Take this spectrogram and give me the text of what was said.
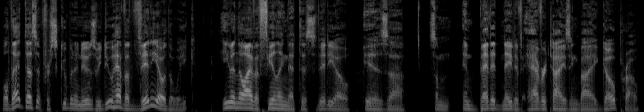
Well, that does it for Scuba News. We do have a video of the week, even though I have a feeling that this video is uh, some embedded native advertising by GoPro.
